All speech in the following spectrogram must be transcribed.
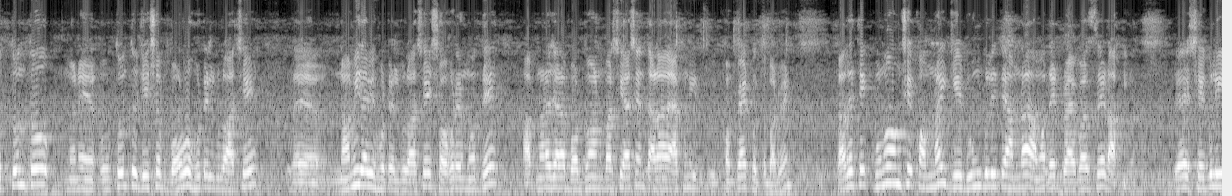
অত্যন্ত মানে অত্যন্ত যেসব বড় হোটেলগুলো আছে নামি দামি হোটেলগুলো আছে শহরের মধ্যে, আপনারা যারা বর্ধমানবাসী আছেন, তারা এখনই কম্পেয়ার করতে পারবেন। তাদের থেকে কোনো অংশে কম নয়, যে রুমগুলিতে আমরা আমাদের ড্রাইভার্সদের রাখি। সেগুলি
